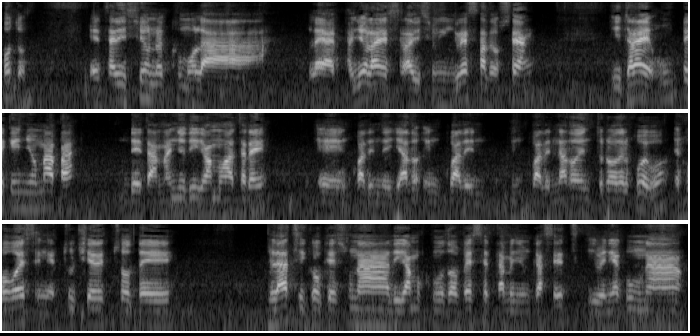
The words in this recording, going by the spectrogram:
foto. Esta edición no es como la, la española, es la edición inglesa de Ocean y trae un pequeño mapa de tamaño, digamos, A3 encuadernado, encuadernado dentro del juego. El juego es en estuche de estos de plástico, que es una, digamos, como dos veces el tamaño de un cassette y venía con una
